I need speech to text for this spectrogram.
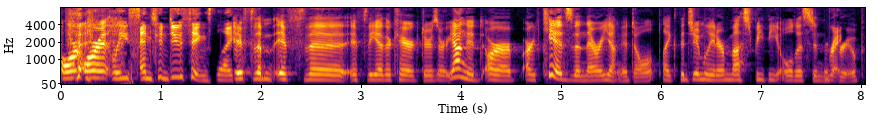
Or or at least and can do things like if the if the if the other characters are young ad- or are, are kids, then they're a young adult. Like the gym leader must be the oldest in the Right. group.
